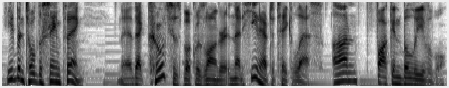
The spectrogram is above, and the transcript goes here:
he'd been told the same thing. That Koontz's book was longer and that he'd have to take less. Unfucking believable.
